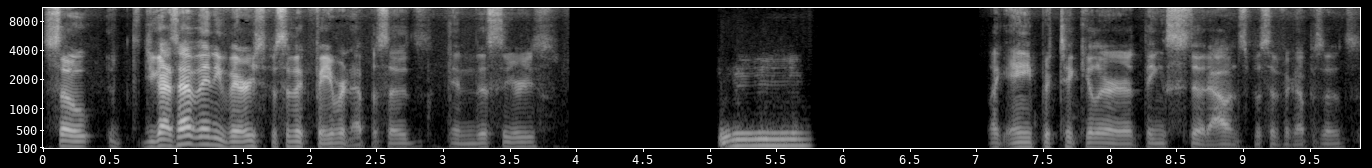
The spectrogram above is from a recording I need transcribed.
So, do you guys have any very specific favorite episodes in this series? Mm, Like any particular things stood out in specific episodes?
